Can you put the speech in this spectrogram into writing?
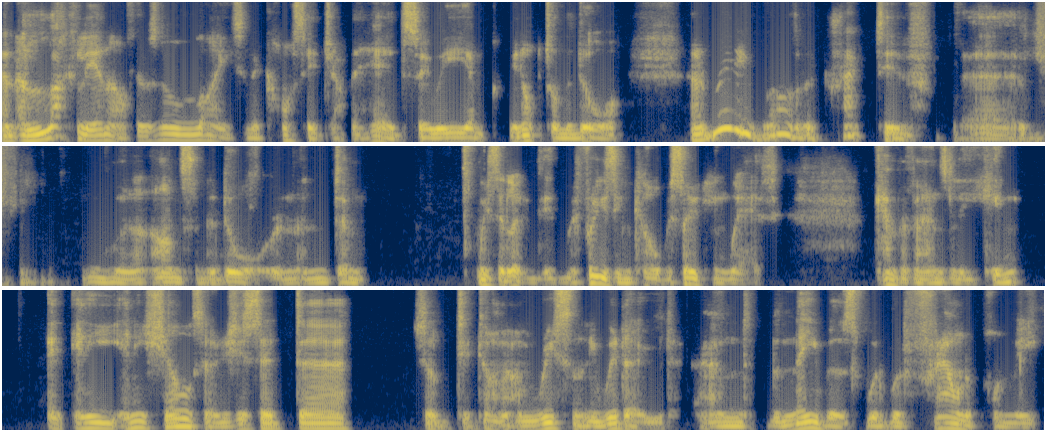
And, and luckily enough, there was a little light in a cottage up ahead. So we um, we knocked on the door, and a really rather attractive uh, woman answered the door, and, and um, we said, "Look, we're freezing cold, we're soaking wet, camper van's leaking. Any any shelter?" And she said. Uh, so I'm recently widowed, and the neighbours would, would frown upon me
